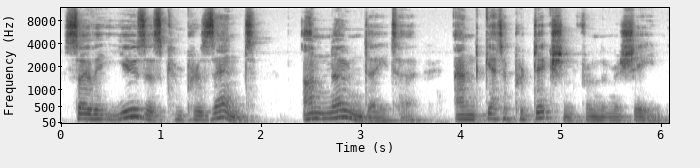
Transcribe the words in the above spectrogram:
so that users can present unknown data and get a prediction from the machine.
